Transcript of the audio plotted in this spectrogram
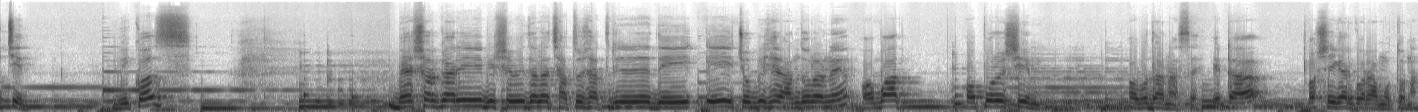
উচিত। বিকজ বেসরকারি বিশ্ববিদ্যালয়ের ছাত্রছাত্রীদের এই চব্বিশের আন্দোলনে অবাধ অপরিসীম অবদান আছে। এটা অস্বীকার করার মতো না।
